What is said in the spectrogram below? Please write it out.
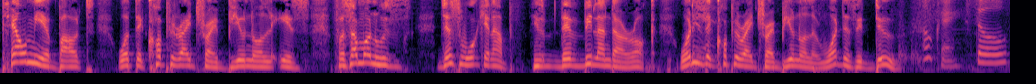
Tell me about what the Copyright Tribunal is for someone who's just woken up. He's, they've been under a rock. What is the Copyright Tribunal and what does it do? Okay, so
